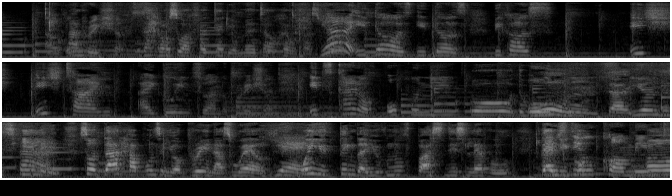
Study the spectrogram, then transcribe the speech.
uh, operations. That also affected your mental health as yeah well. Yeah, it does it does because each each time i go into an operation it's kind of opening Oh, the wound wounds. that You understand? healing. So that happens in your brain as well. Yeah. When you think that you've moved past this level, then I'm you still go. coming Oh,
